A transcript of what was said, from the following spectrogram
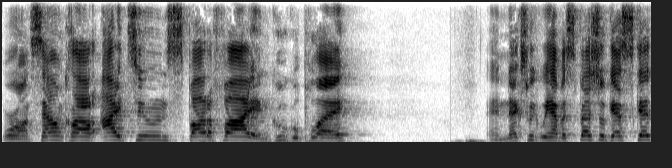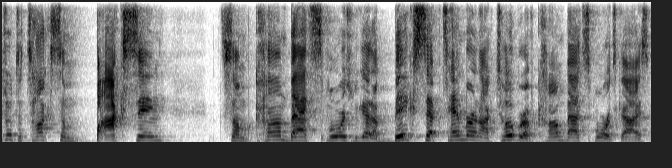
We're on SoundCloud, iTunes, Spotify, and Google Play. And next week we have a special guest scheduled to talk some boxing, some combat sports. We got a big September and October of combat sports, guys.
